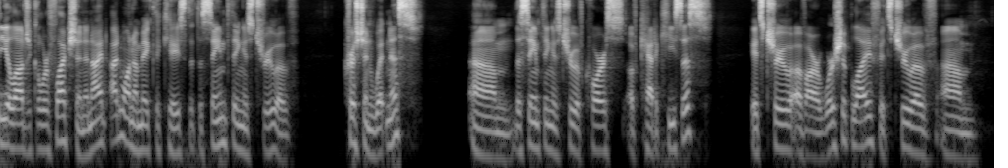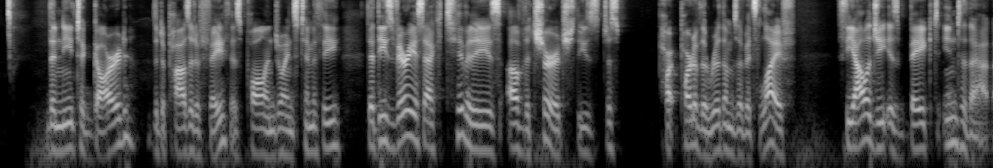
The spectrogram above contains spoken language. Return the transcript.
theological reflection. And I'd, I'd want to make the case that the same thing is true of Christian witness. Um, the same thing is true, of course, of catechesis. It's true of our worship life. It's true of um, the need to guard the deposit of faith, as Paul enjoins Timothy that these various activities of the church, these just part, part of the rhythms of its life, theology is baked into that.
